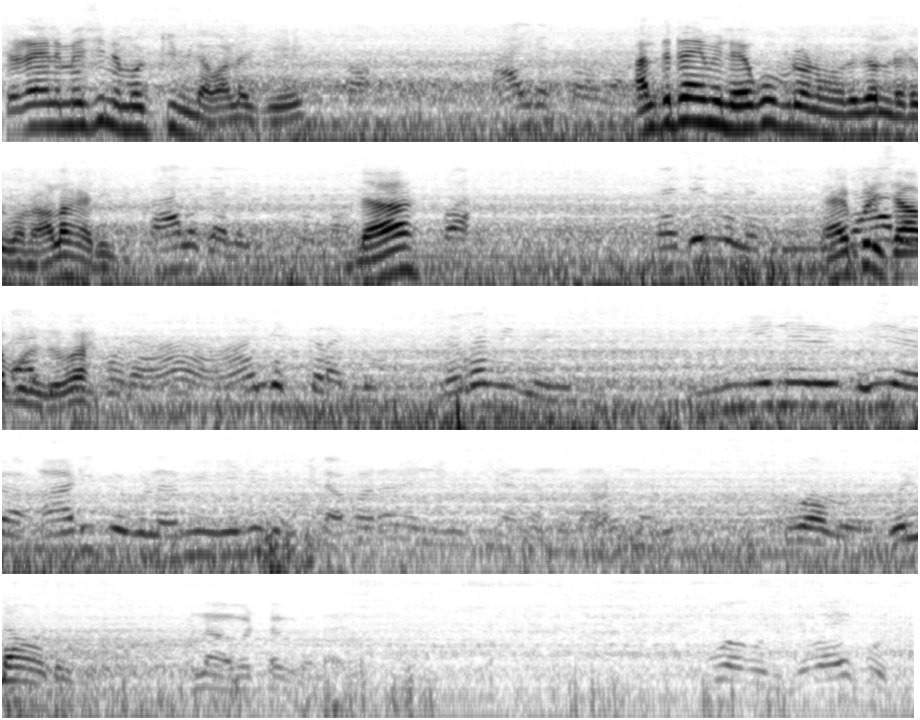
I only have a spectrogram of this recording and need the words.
சிடையில மிஷின் முக்கியம் இல்லை வளர்ச்சி அந்த டைமில் கூப்பிடணும் ஒரு தொண்டு எடுக்கணும் அழகா இருக்கு. இல்ல. நான் எப்படி யாரு சாப்பிடுறது, வா. போனா ஆயிரக்கணக்கு நிரம்பி போய் நீ એટલે હવે ટકરાય કુવા કોડી કેવાય કોડી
